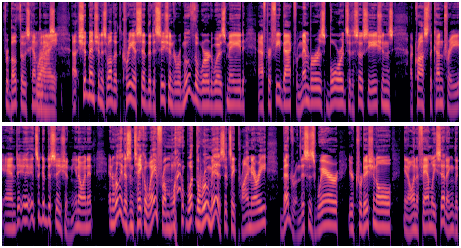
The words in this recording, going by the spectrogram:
for both those companies. Right. Uh, should mention as well that CREA said the decision to remove the word was made after feedback from members, boards, and associations across the country, and it's a good decision, you know, and it and really doesn't take away from what, what the room is. It's a primary bedroom. This is where your traditional, you know, in a family setting, the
